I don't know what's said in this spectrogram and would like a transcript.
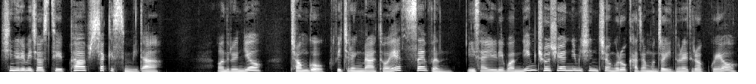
신혜림의 JUST POP 시작했습니다. 오늘은요. 정국 featuring Latto의 Seven 2412번님 조주연님 신청으로 가장 먼저 이 노래 들었고요.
